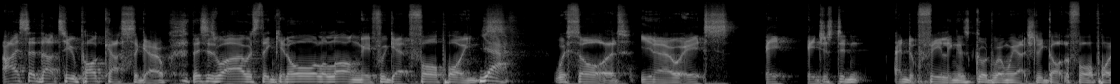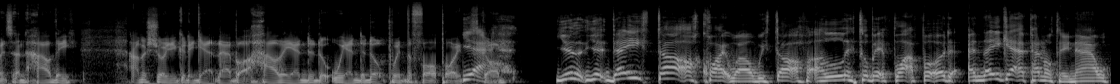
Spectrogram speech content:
I said that two podcasts ago. This is what I was thinking all along. If we get four points, Yeah. we're sorted. You know, it's it. It just didn't end up feeling as good when we actually got the four points and how the. I'm sure you're going to get there, but how they ended up, we ended up with the four points. Yeah. You, you, they start off quite well. We start off a little bit flat footed and they get a penalty. Now,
